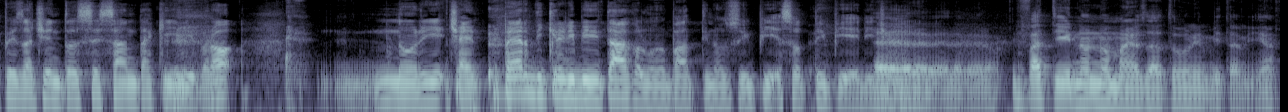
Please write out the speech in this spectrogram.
pesa 160 kg, però non ri- cioè, perdi credibilità col monopattino pie- sotto i piedi. È cioè. vero, è vero, è vero. Infatti io non ho mai usato uno in vita mia.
